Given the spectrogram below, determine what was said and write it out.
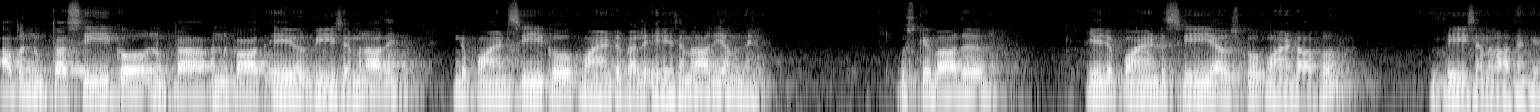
अब नुकता सी को नुकता अनुकात ए और बी से मिला दें। क्योंकि पॉइंट सी को पॉइंट पहले ए से मिला दिया हमने। उसके बाद ये जो पॉइंट सी है, उसको पॉइंट आप बी से मिला देंगे।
